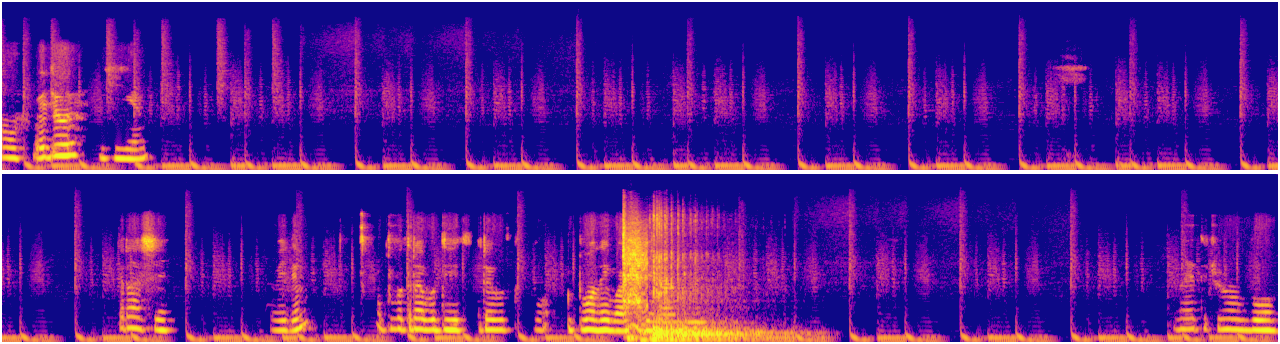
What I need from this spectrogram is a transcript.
О, виділи? Є. Краще. Видим. От вот треба дивитися, треба вони ваші для. Знаєте чого? Бо...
